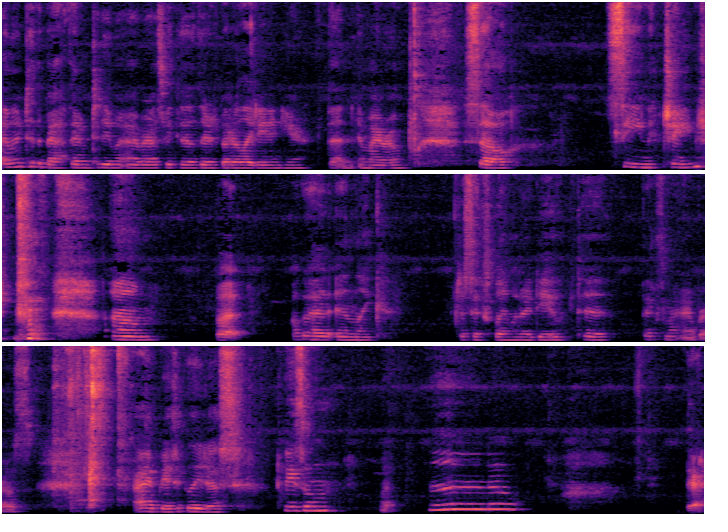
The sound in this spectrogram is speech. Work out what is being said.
I went to the bathroom to do my eyebrows because there's better lighting in here than in my room. So, scene change. um, but I'll go ahead and like just explain what I do to fix my eyebrows. I basically just tweeze them. What? Uh, no. There.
